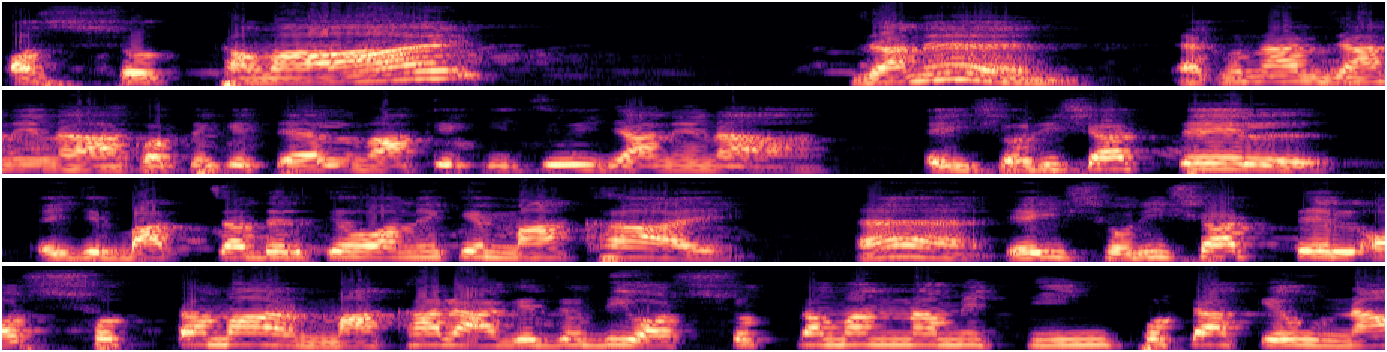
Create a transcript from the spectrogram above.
অশ্বত্থামায় জানেন? এখন আর জানে না কতকে তেল মাকে কিছুই জানে না। এই সরিষার তেল, এই যে বাচ্চাদেরকেও অনেকে মাখায় হ্যাঁ এই সরিষার তেল অশ্বত্থামার, মাখার আগে যদি অশ্বত্থামার নামে তিন ফোঁটা কেউ না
